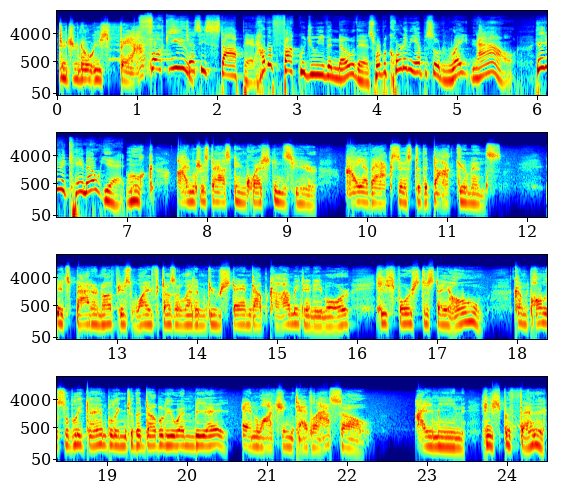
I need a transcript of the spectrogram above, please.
Did you know he's fat? Fuck you. Jesse, stop it. How the fuck would you even know this? We're recording the episode right now. It hasn't even came out yet. Look, I'm just asking questions here. I have access to the documents. It's bad enough his wife doesn't let him do stand up comedy anymore. He's forced to stay home, compulsively gambling to the WNBA and watching Ted Lasso. I mean, he's pathetic.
